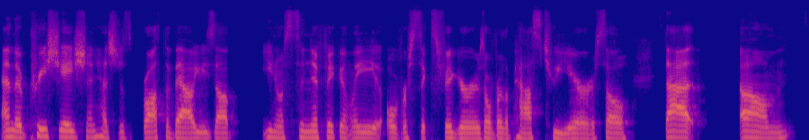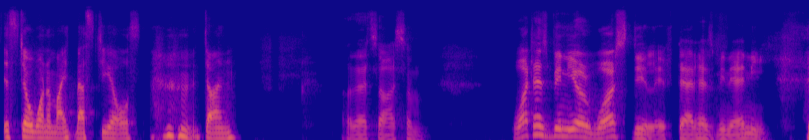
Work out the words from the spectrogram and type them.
And the appreciation has just brought the values up, you know, significantly over six figures over the past two years. So that um, is still one of my best deals done. Oh, that's awesome. What has been your worst deal, if there has been any?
